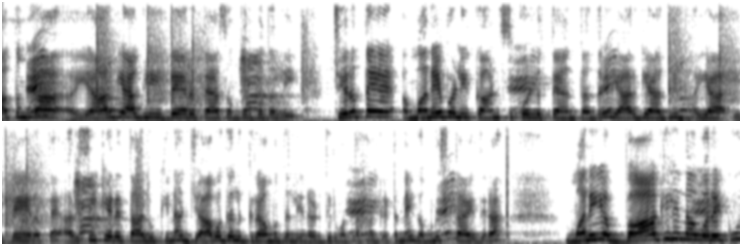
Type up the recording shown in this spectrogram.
ಆತಂಕ ಯಾರಿಗೆ ಆಗ್ಲಿ ಇದ್ದೇ ಇರುತ್ತೆ ಆ ಸಂದರ್ಭದಲ್ಲಿ. ಚಿರತೆ ಮನೆ ಬಳಿ ಕಾಣಿಸಿಕೊಳ್ಳುತ್ತೆ ಅಂತಂದ್ರೆ ಯಾರಿಗೆ ಆಗ್ಲಿ ಭಯ ಇದ್ದೇ ಇರುತ್ತೆ. ಅರಸೀಕೆರೆ ತಾಲೂಕಿನ ಜಾವಗಲ್ ಗ್ರಾಮದಲ್ಲಿ ನಡೆದಿರುವಂತಹ ಘಟನೆ ಗಮನಿಸ್ತಾ ಇದ್ದೀರಾ? ಮನೆಯ ಬಾಗಿಲಿನವರೆಗೂ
